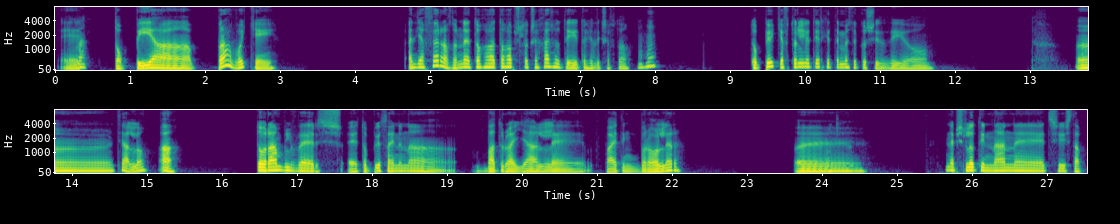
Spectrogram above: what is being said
Ε, ναι. Τοπία. Μπράβο, OK. Okay. Ενδιαφέρον αυτό, ναι, το είχα, το είχα ψιλοξεχάσει ότι το είχε δείξει αυτό. Το οποίο και αυτό λέει ότι έρχεται μέσα στο 22. Ε, τι άλλο. Α, το Rumbleverse, ε, το οποίο θα είναι ένα Battle Royale ε, Fighting Brawler. Ε, είναι ψηλό ότι να είναι έτσι στα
